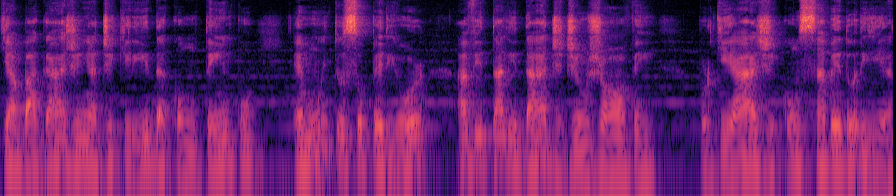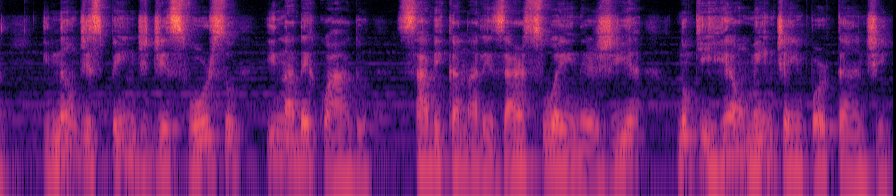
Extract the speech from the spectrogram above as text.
que a bagagem adquirida com o tempo é muito superior à vitalidade de um jovem, porque age com sabedoria e não despende de esforço inadequado, sabe canalizar sua energia no que realmente é importante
